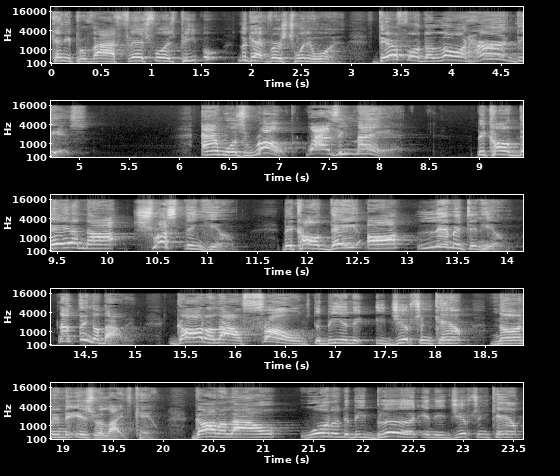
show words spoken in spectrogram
Can he provide flesh for his people? Look at verse 21. Therefore the Lord heard this and was wroth. Why is he mad? Because they are not trusting him. Because they are limiting him. Now think about it. God allowed frogs to be in the Egyptian camp, none in the Israelites camp. God allowed water to be blood in the Egyptian camp,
